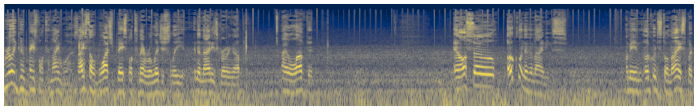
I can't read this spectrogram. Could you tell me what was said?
really good Baseball Tonight was. I used to watch Baseball Tonight religiously in the '90s growing up. I loved it. And also Oakland in the '90s. I mean, Oakland's still nice, but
